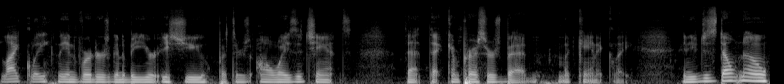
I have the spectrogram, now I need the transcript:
likely the inverter is going to be your issue, but there's always a chance that that compressor is bad mechanically. And you just don't know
